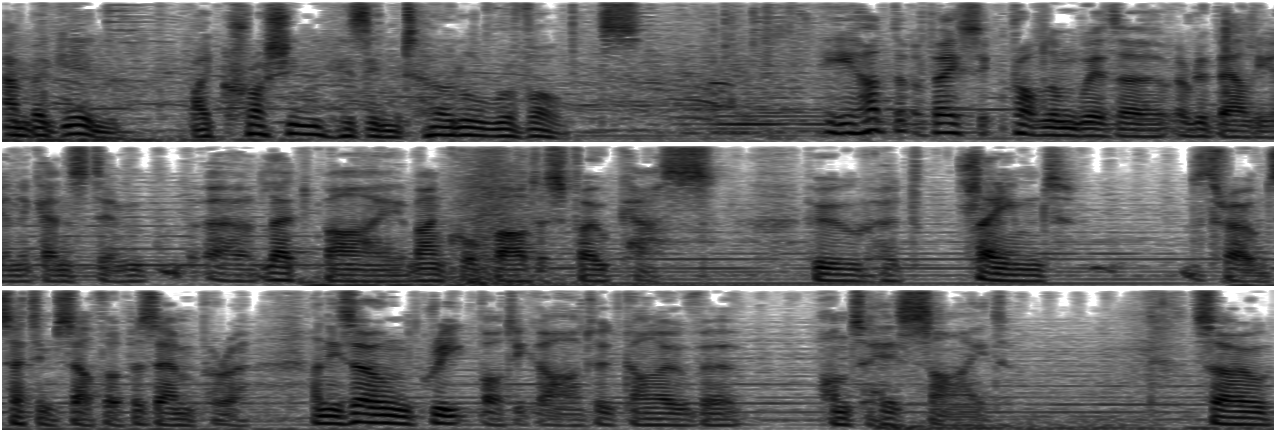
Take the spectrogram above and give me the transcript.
And begin by crushing his internal revolts. He had a basic problem with a, a rebellion against him, uh, led by a man called Bardas Phocas, who had claimed the throne, set himself up as emperor, and his own Greek bodyguard had gone over onto his side. So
